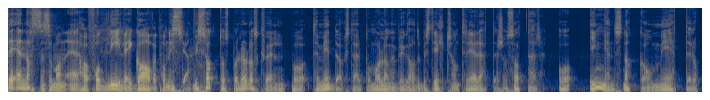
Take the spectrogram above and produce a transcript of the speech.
det er nesten som man er, har fått livet i gave på nytt igjen. Vi satt oss på lørdagskvelden på, til middags der på Malangen brygge, hadde bestilt sånn treretters og satt der. Og ingen snakka om meter og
